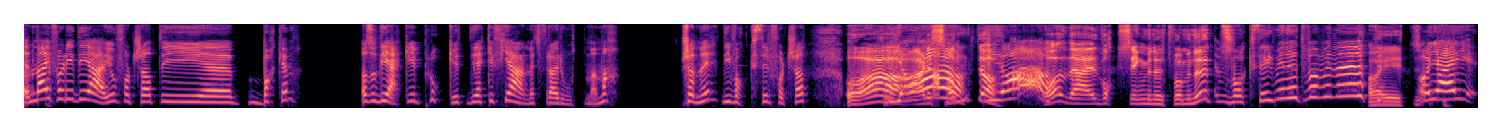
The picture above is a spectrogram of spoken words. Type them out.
Er- Nei, fordi de er jo fortsatt i eh, bakken. Altså, de er ikke plukket, de er ikke fjernet fra roten ennå. Skjønner? De vokser fortsatt. Å, er det sant, ja? Ja! Å, det er voksing minutt for minutt! Voksing minutt for minutt! Oi, Og jeg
